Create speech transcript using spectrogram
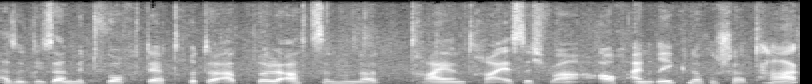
Also dieser Mittwoch, der 3. April 1833, war auch ein regnerischer Tag.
